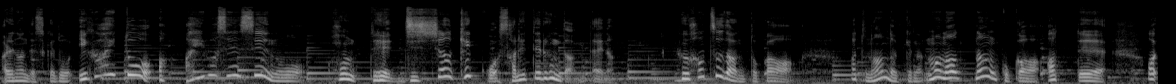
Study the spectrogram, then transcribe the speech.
あれなんですけど意外とあ相葉先生の本って実写結構されてるんだみたいな不発弾とかあとなんだっけな,、まあ、な何個かあってあ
